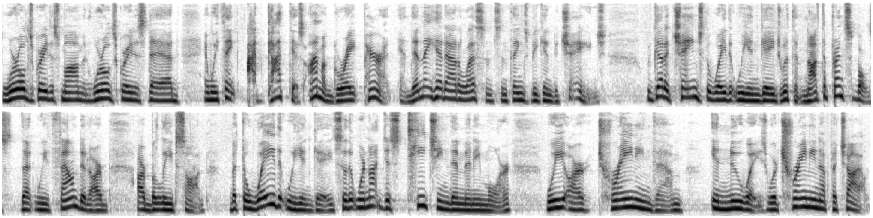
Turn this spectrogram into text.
world's greatest mom and world's greatest dad, and we think, I've got this, I'm a great parent. And then they hit adolescence and things begin to change. We've got to change the way that we engage with them, not the principles that we've founded our, our beliefs on, but the way that we engage so that we're not just teaching them anymore, we are training them in new ways. We're training up a child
